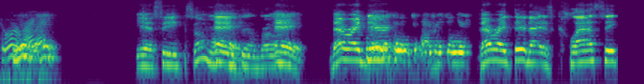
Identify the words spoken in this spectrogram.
You're right. Yeah, see, Something wrong Hey, with them, bro. hey, that right We're there, listening to everything you're that right there, that is classic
